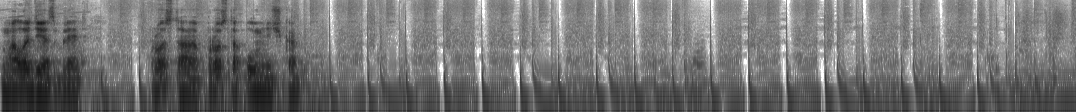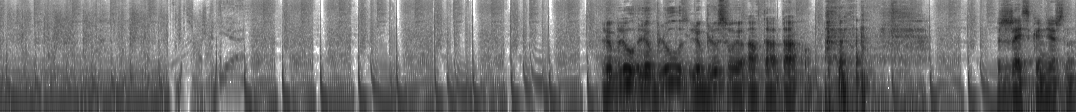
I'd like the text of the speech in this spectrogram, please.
Молодец, блядь. Просто, просто умничка. Люблю, люблю, люблю свою автоатаку. Жесть, конечно.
